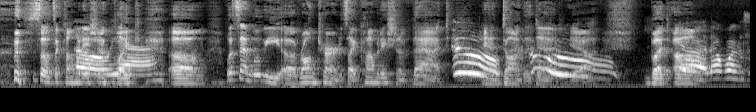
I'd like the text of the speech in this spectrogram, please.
so it's a combination Oh, of yeah. like um, what's that movie? Uh, Wrong Turn. It's like a combination of that and Dawn of the Dead. Ooh. Yeah, but um, yeah that one's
